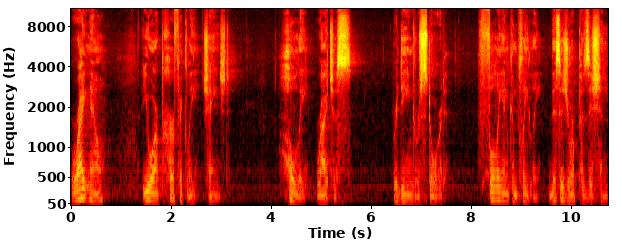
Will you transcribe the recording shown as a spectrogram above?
Right now, you are perfectly changed, holy, righteous, redeemed, restored, fully and completely. This is your position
